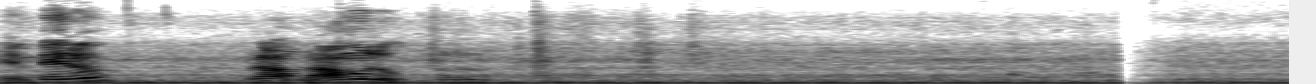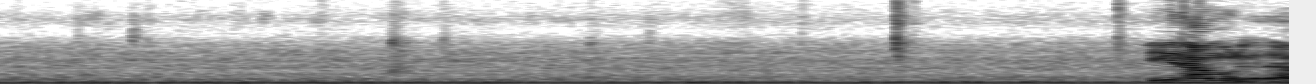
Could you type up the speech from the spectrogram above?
ఏం పేరు రామ్ రాములు. ఈ రాములు కదా?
